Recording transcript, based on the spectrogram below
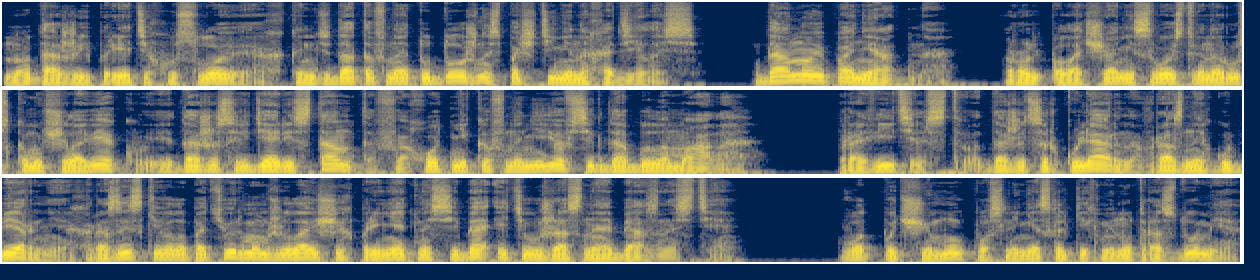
Но даже и при этих условиях кандидатов на эту должность почти не находилось. Да оно и понятно. Роль палача не свойственна русскому человеку, и даже среди арестантов охотников на нее всегда было мало. Правительство, даже циркулярно, в разных губерниях разыскивало по тюрьмам желающих принять на себя эти ужасные обязанности. Вот почему после нескольких минут раздумья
